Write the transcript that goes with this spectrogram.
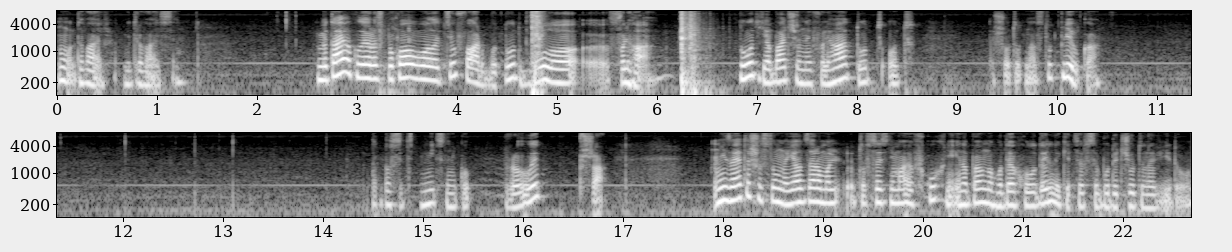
Ну, давай, відривайся. Пам'ятаю, коли я розпаковувала цю фарбу, тут було е, фольга. Тут я бачу не фольга, тут от. Що тут у нас? Тут плівка. Так досить міцненько прилипша. Мені знаєте, що сумно? Я от зараз то все знімаю в кухні і, напевно, гуде холодильник, і це все буде чути на відео.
